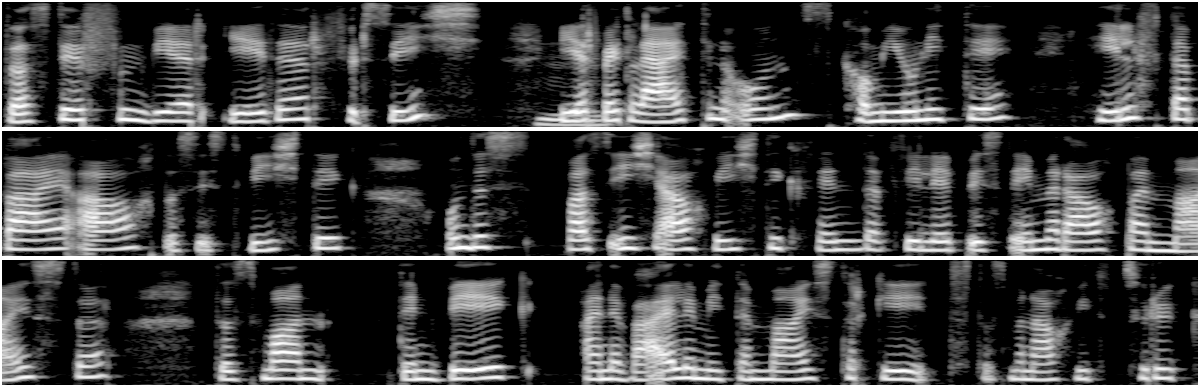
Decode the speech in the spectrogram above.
das dürfen wir jeder für sich. Mhm. Wir begleiten uns, Community hilft dabei auch, das ist wichtig. Und es, was ich auch wichtig finde, Philipp, ist immer auch beim Meister, dass man den Weg eine Weile mit dem Meister geht, dass man auch wieder zurück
